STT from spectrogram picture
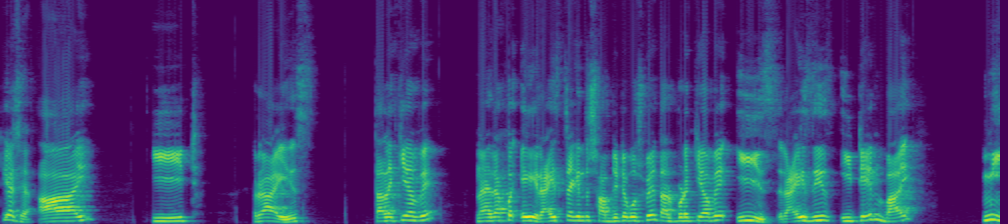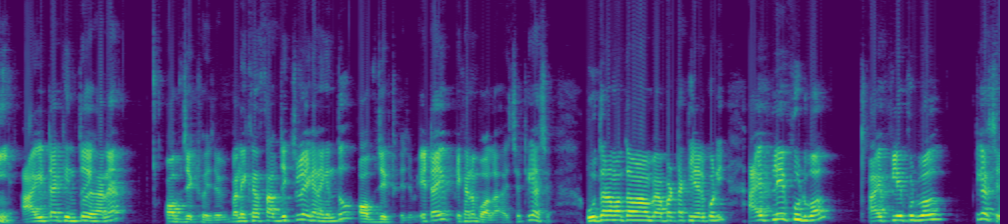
ঠিক আছে? আই ইট রাইস তাহলে কি হবে? না, দেখো এই রাইসটা কিন্তু সাবজেক্টে বসবে, তারপরে কি হবে? Is rice is eaten by me আইটা কিন্তু এখানে অবজেক্ট হয়ে যাবে। মানে এখানে সাবজেক্ট ছিল, এখানে কিন্তু অবজেক্ট হয়ে যাবে। এটাই এখানে বলা হয়েছে, ঠিক আছে? উদাহরণ মতো আমার ব্যাপারটা ক্লিয়ার করি। I play football I play football ঠিক আছে?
